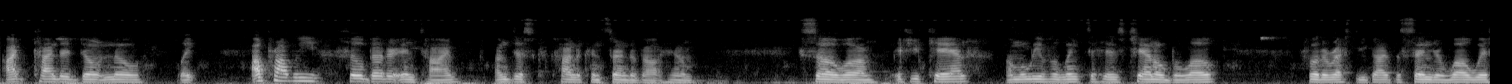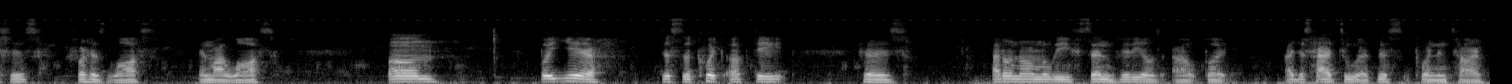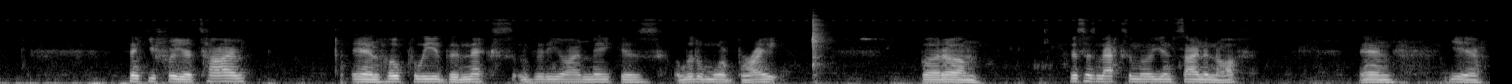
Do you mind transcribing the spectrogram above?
I kind of don't know. Like, I'll probably feel better in time. I'm just kind of concerned about him. So, um, if you can, I'm going to leave a link to his channel below for the rest of you guys to send your well wishes for his loss and my loss. Um, but yeah, just a quick update because I don't normally send videos out, but I just had to at this point in time thank you for your time and hopefully the next video I make is a little more bright. But um this is Maxamilion signing off. And yeah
